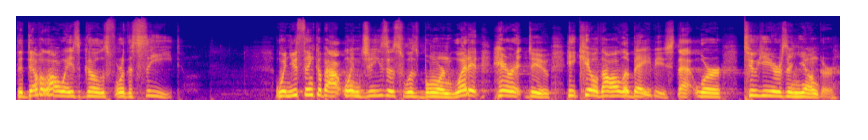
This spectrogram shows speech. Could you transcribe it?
The devil always goes for the seed. When you think about when Jesus was born, what did Herod do? He killed all the babies that were two years and younger.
